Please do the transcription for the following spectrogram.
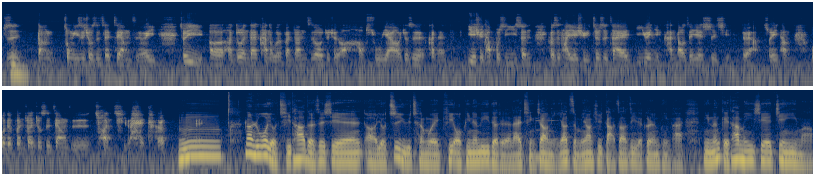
就是当中医师就是这这样子而已。所以呃，很多人在看了我的粉砖之后，就觉得哦，好舒压哦，就是可能。也许他不是医生，可是他也许就是在医院也看到这些事情，对啊，所以他我的粉砖就是这样子串起来的。嗯，那如果有其他的这些呃有志于成为 key opinion leader 的人来请教你要怎么样去打造自己的个人品牌，你能给他们一些建议吗？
